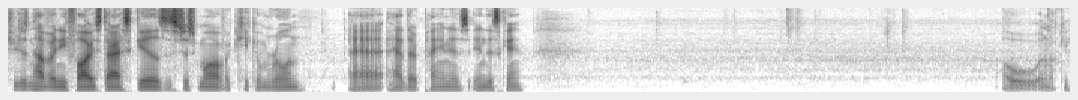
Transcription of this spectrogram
She doesn't have any five star skills. It's just more of a kick and run. Uh, Heather Payne is in this game. Oh, unlucky.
